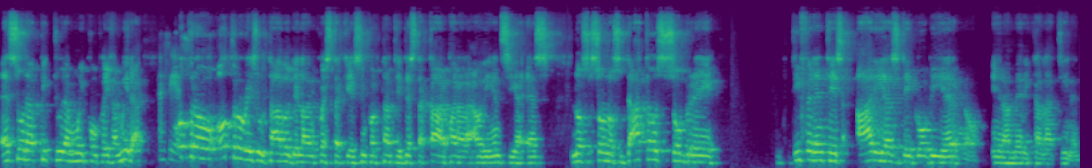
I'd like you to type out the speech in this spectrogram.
es una pintura muy compleja. Mira, Otro, otro resultado de la encuesta que es importante destacar para la audiencia es los, son los datos sobre diferentes áreas de gobierno en América Latina,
